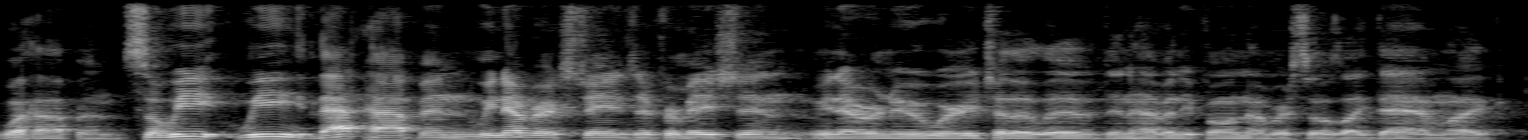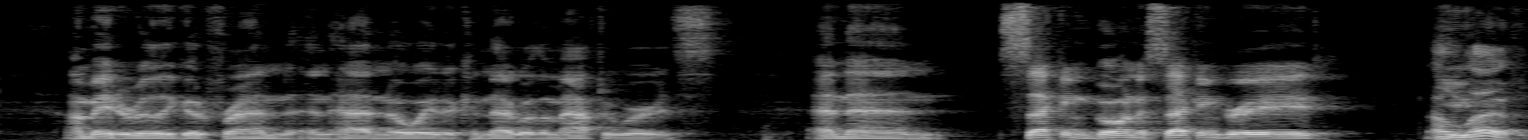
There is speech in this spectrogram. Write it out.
what happened? So we we that happened. We never exchanged information. We never knew where each other lived. Didn't have any phone numbers. So it was like, damn, like I made a really good friend and had no way to connect with him afterwards. And then second, going to second grade, I you- left.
